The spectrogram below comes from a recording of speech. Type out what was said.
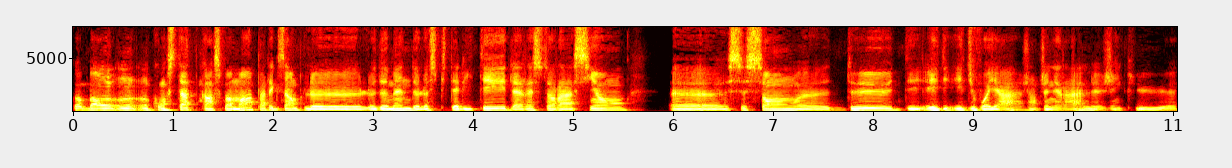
on, constate qu'en ce moment, par exemple, le, domaine de l'hospitalité, de la restauration, euh, ce sont euh, deux, et, du voyage en général, j'inclus euh,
